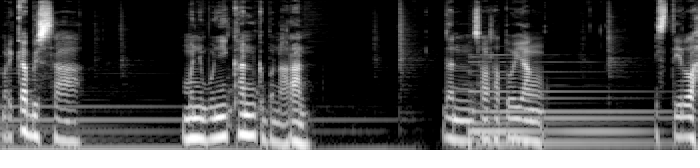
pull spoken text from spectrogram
mereka bisa menyembunyikan kebenaran. Dan salah satu yang istilah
